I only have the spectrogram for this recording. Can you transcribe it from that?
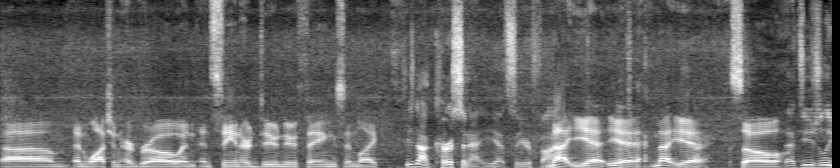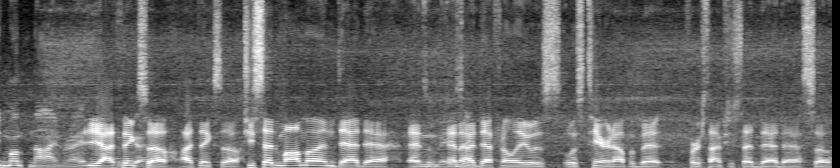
um, and watching her grow, and, and seeing her do new things, and like She's not cursing at you yet, so you're fine. not yet, yeah, not yet. So That's usually month nine, right? Yeah, I think Okay. so. I think so. She said "mama" and "dada," and and I definitely was was tearing up a bit first time she said "dada." So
